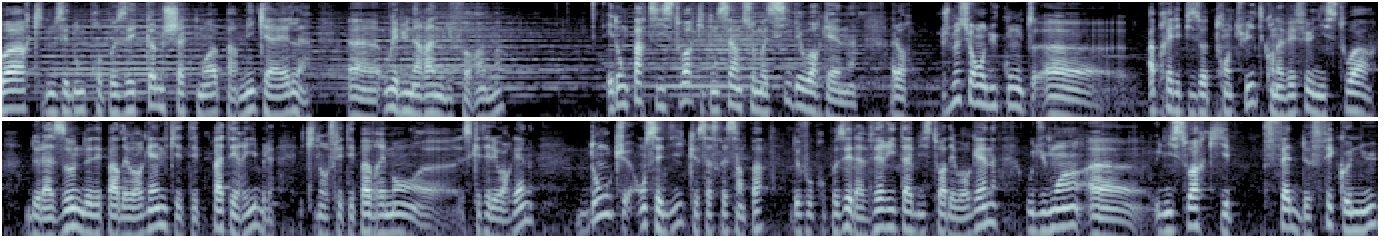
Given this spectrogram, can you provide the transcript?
Qui nous est donc proposée comme chaque mois par Michael euh, ou Elunaran du forum. Et donc partie histoire qui concerne ce mois-ci les Worgen. Alors je me suis rendu compte euh, après l'épisode 38 qu'on avait fait une histoire de la zone de départ des Worgen qui était pas terrible et qui ne reflétait pas vraiment euh, ce qu'étaient les Worgen. Donc on s'est dit que ça serait sympa de vous proposer la véritable histoire des Worgen, ou du moins euh, une histoire qui est faite de faits connus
